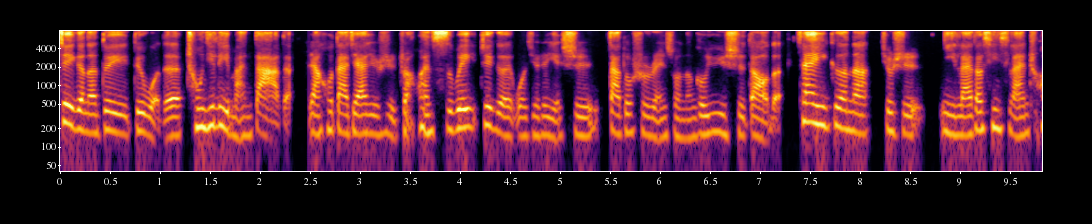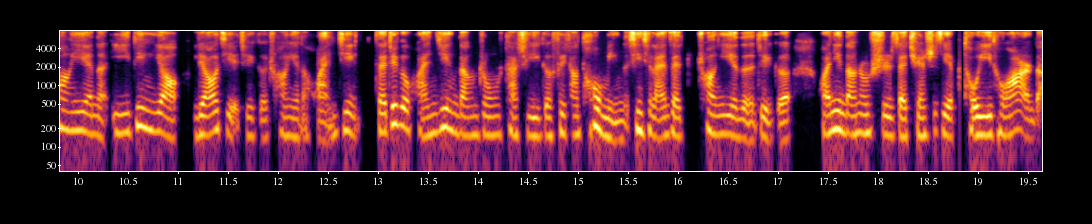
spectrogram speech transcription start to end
这个呢，对对我的冲击力蛮大的。然后大家就是转换思维，这个我觉得也是大多数人所能够预示到的。再一个呢，就是你来到新西兰创业呢，一定要了解这个创业的环境。在这个环境当中，它是一个非常透明的。新西兰在创业的这个环境当中是在全世界头一头二的。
